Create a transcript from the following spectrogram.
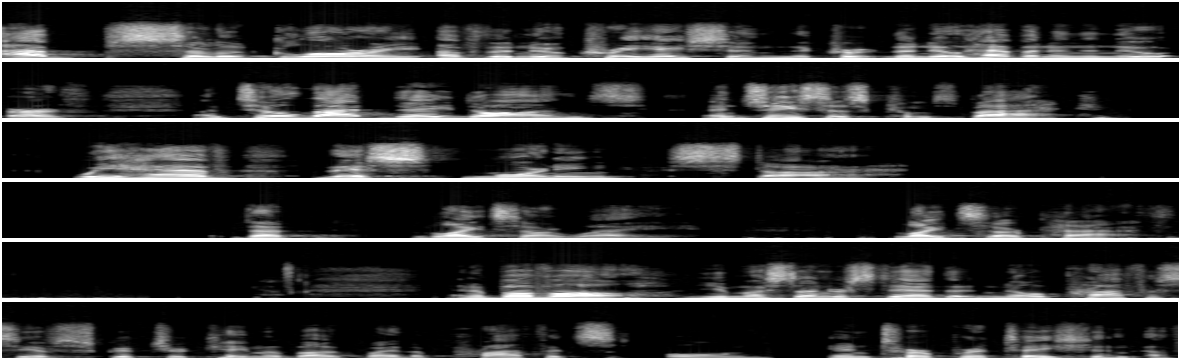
absolute glory of the new creation, the, the new heaven and the new earth, until that day dawns and Jesus comes back, we have this morning star that lights our way, lights our path. And above all, you must understand that no prophecy of Scripture came about by the prophet's own interpretation of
